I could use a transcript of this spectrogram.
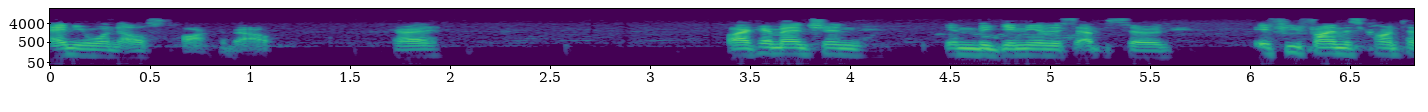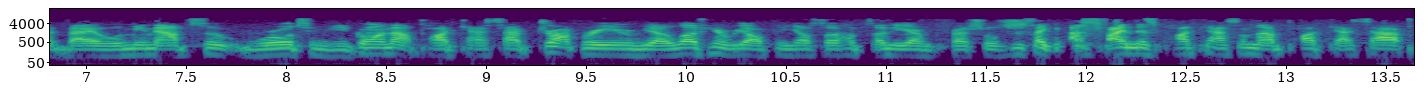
anyone else talk about. Okay? Like I mentioned in the beginning of this episode, if you find this content valuable, it mean the absolute world to me. Go on that podcast app, drop a rating review. I love hearing what y'all think. It also helps other young professionals, just like us, find this podcast on that podcast app.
